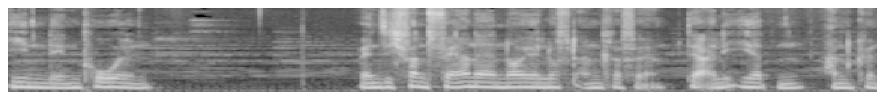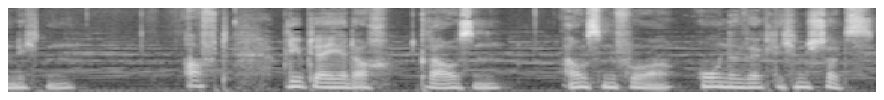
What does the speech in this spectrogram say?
ihn den Polen, wenn sich von ferne neue Luftangriffe der Alliierten ankündigten. Oft blieb er jedoch draußen, außen vor, ohne wirklichen Schutz.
